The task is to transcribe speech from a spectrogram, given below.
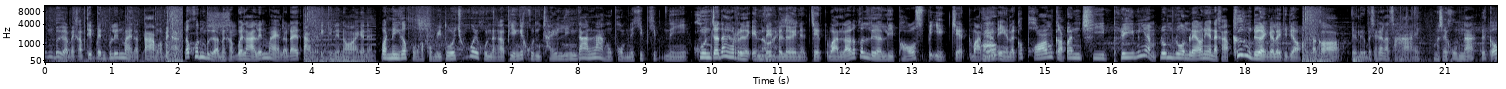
คุณเบื่อไหมครับที่เป็นผู้เล่นใหม่แล้วตามเขาไม่ทันแล้วคุณเบื่อไหมครับเวลาเล่นใหม่แล้วได้ตังค์แบบเอ็กซ์ทีน้อยๆกันเนี่ยวันนี้ครับผมครับผมมีตัวช่วยคุณนะครับเพียงแค่คุณใช้ลิงก์ด้านล่างของผมในคลิปคลิปนี้ คุณจะได้เรือเอ็มเดนไปเลยเนี่ยเวันแล้วแล้วก็เรือรีพอสไปอีก 7 วันนั่นเองแล้วก็พร้อมกับบัญชีพรีเมียมรวมๆแล้วเนี่ยนะครับครึ่งเดือนกันเลยทีเดียว แล้วก็อย่าลืมไปใช้กระดาษสหายมาใช้คุ้มนะ let's go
